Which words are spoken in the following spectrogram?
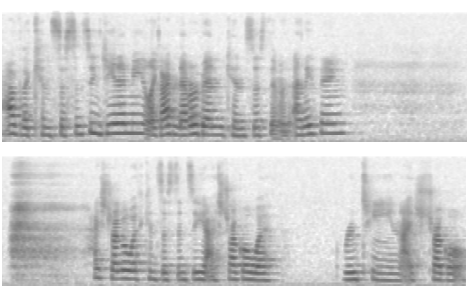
have the consistency gene in me. Like, I've never been consistent with anything. I struggle with consistency. I struggle with routine. I struggle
